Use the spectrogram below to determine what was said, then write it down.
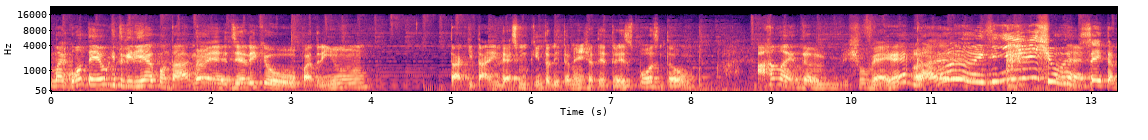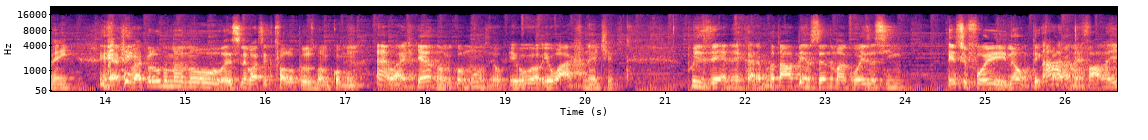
Mas conta aí o que tu queria contar. Não, eu ia dizer ali que o padrinho tá aqui, tá em 15 ali também, já teve três esposas, então. Ah, mas bicho velho é Ah, é? bicho velho. Sei também. É, acho que vai pelo no, no- esse negócio aí que tu falou, pelos nomes comuns. É, eu acho que é nome comum. Eu, eu, eu acho, né, tia? Pois é, né, cara? Eu tava pensando uma coisa assim. Esse foi. Não, tem que Ah, falar, não né? fala aí,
